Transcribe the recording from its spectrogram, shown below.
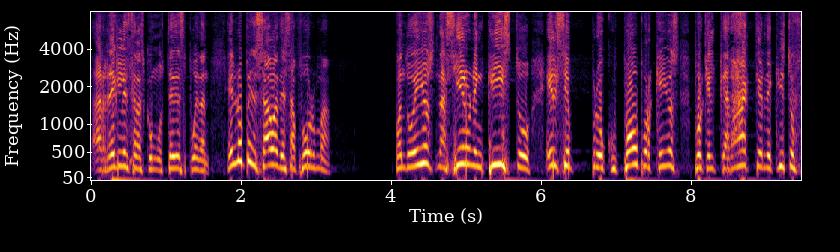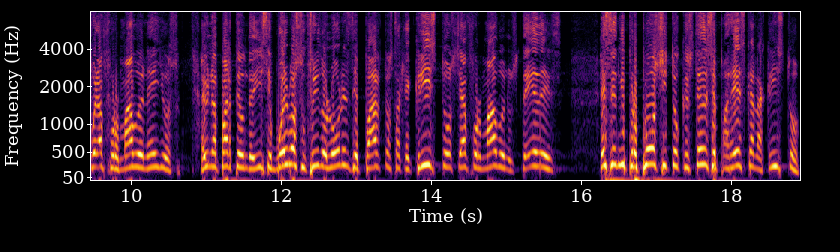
arréglenselas como ustedes puedan. Él no pensaba de esa forma. Cuando ellos nacieron en Cristo, Él se preocupó porque ellos, porque el carácter de Cristo fuera formado en ellos. Hay una parte donde dice, vuelvo a sufrir dolores de parto hasta que Cristo sea formado en ustedes. Ese es mi propósito, que ustedes se parezcan a Cristo.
